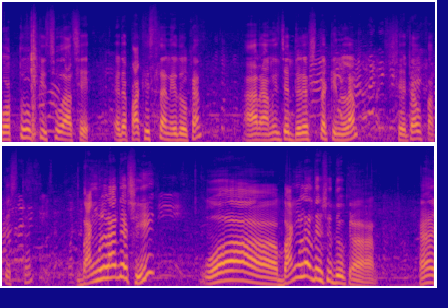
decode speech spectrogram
কত কিছু আছে। এটা পাকিস্তানি দোকান। আর আমি যে ড্রেসটা কিনলাম সেটাও পাকিস্তান। বাংলাদেশি? ও বাংলাদেশি দোকান। হ্যাঁ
